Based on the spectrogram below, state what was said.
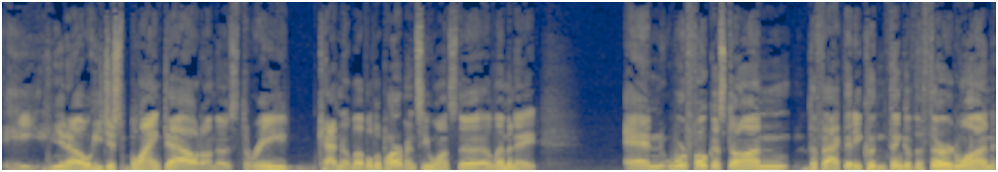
He, you know, he just blanked out on those three cabinet level departments he wants to eliminate and we're focused on the fact that he couldn't think of the third one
